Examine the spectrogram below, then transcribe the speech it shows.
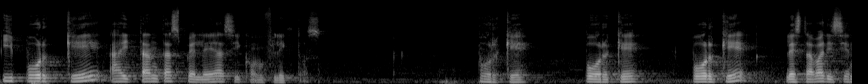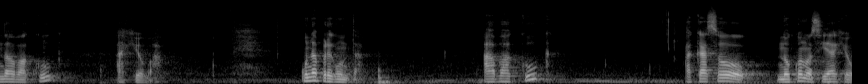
¿Y por qué hay tantas peleas y conflictos? ¿Por qué? ¿Por qué? ¿Por qué? Le estaba diciendo Habacuc a Jehová. Una pregunta. ¿Habacuc acaso no conocía a Jehová?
